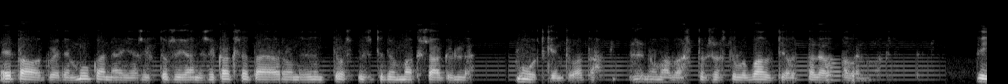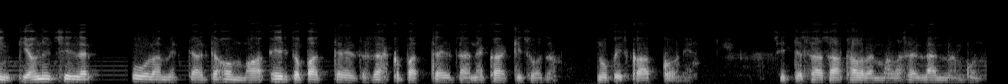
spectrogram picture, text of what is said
epäoikeudenmukainen ja sitten tosiaan niin se 200 euroa, niin se nyt olisi pystynyt maksaa kyllä muutkin tuota, sen oma vastuun, se olisi tullut valtiolle paljon halvemmaksi. Vinkki on nyt sille puulämmittäjälle, että hommaa irtopattereilta, sähköpattereilta ja ne kaikki tuota nupit kaakkoon, niin sitten saa saat halvemmalla sen lämmön, kun,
